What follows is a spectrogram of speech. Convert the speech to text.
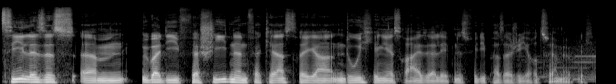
Ziel ist es, ähm, über die verschiedenen Verkehrsträger ein durchgängiges Reiseerlebnis für die Passagiere zu ermöglichen.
